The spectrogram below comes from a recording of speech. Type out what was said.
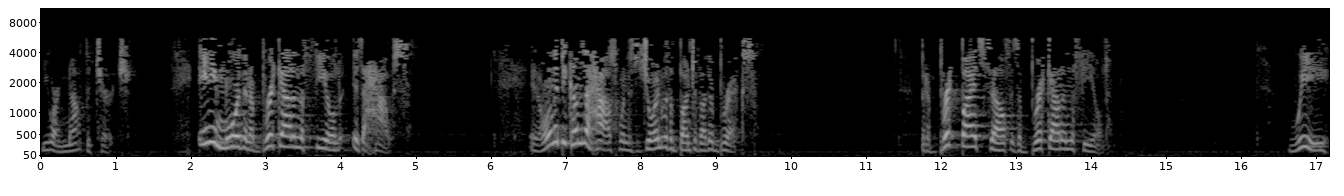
You are not the church. any more than a brick out in the field is a house. It only becomes a house when it's joined with a bunch of other bricks. But a brick by itself is a brick out in the field. We,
